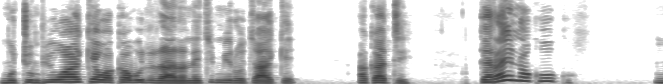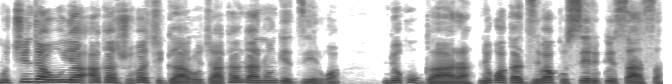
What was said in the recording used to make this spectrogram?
mutumbi wake wakawirirana nechimiro chake. Akati garai nokuku. Muchinda uya akazvuva chigaro chaakanga anongedzerwa ndokugara nekwakadziva kuseri kwesasa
